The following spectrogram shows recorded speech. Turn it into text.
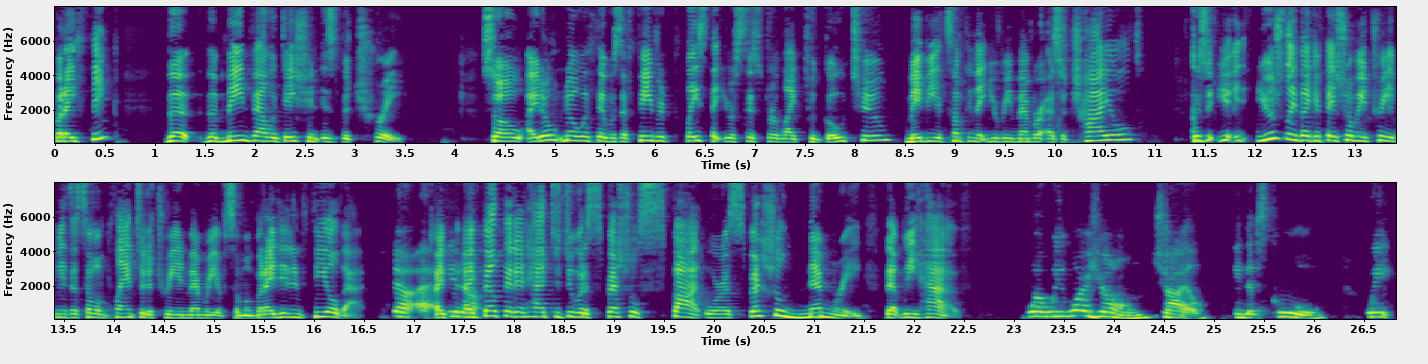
but i think the the main validation is the tree so I don't know if there was a favorite place that your sister liked to go to. Maybe it's something that you remember as a child. Because usually, like if they show me a tree, it means that someone planted a tree in memory of someone. But I didn't feel that. Yeah. I, I, you know, I felt that it had to do with a special spot or a special memory that we have. when we were young child in the school, we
